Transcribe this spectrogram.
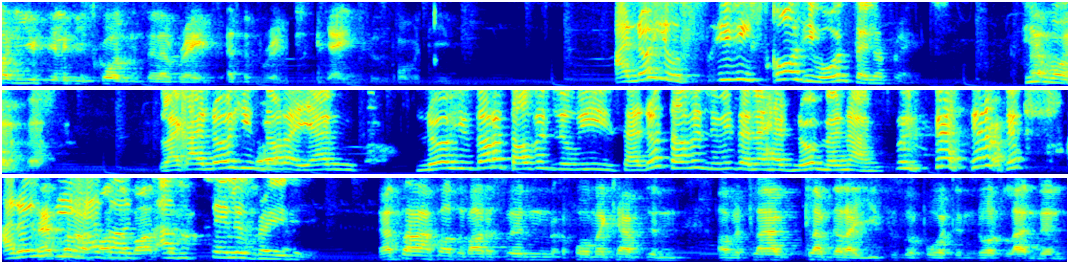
How do you feel if he scores and celebrates at the bridge against his former team? I know he'll, if he scores, he won't celebrate. He won't. Like I know he's not a young. No, he's not a David Luiz. I know David Luiz and I had no manners. I don't That's see what I thought Hazard about um, celebrating. That's how I felt about a certain former captain of a club, club that I used to support in North London,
